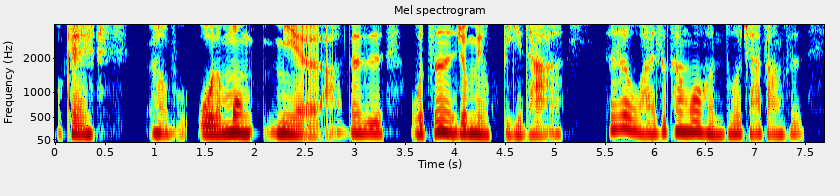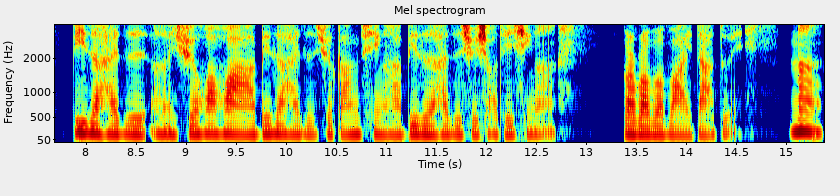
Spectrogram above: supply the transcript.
OK，我的梦灭了啦。但是我真的就没有逼他。但是我还是看过很多家长是逼着孩子呃学画画啊，逼着孩子学钢琴啊，逼着孩子学小提琴啊，叭叭叭叭一大堆。那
